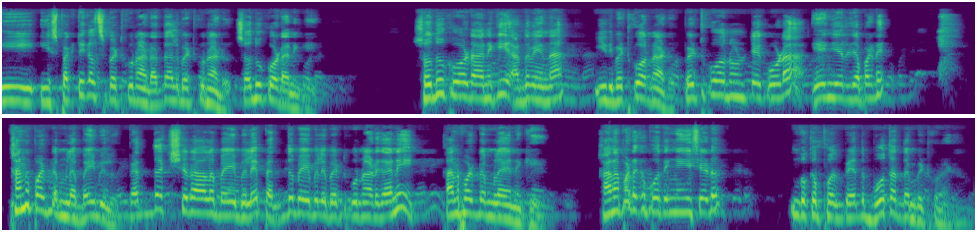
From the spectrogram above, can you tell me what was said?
ఈ ఈ స్పెక్టికల్స్ పెట్టుకున్నాడు అద్దాలు పెట్టుకున్నాడు చదువుకోవడానికి. చదువుకోవడానికి అర్థమైందా? ఇది పెట్టుకున్నాడు పెట్టుకొని ఉంటే కూడా ఏం చేయాలి చెప్పండి? కనపడడంలే బైబిల్. పెద్ద అక్షరాల బైబిలే పెద్ద బైబిల్ పెట్టుకున్నాడు కానీ కనపడడంలే ఆయనకి. కనపడకపోతే ఇంకేం చేశాడు? ఇంకొక పెద్ద భూతద్దం పెట్టుకున్నాడు.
